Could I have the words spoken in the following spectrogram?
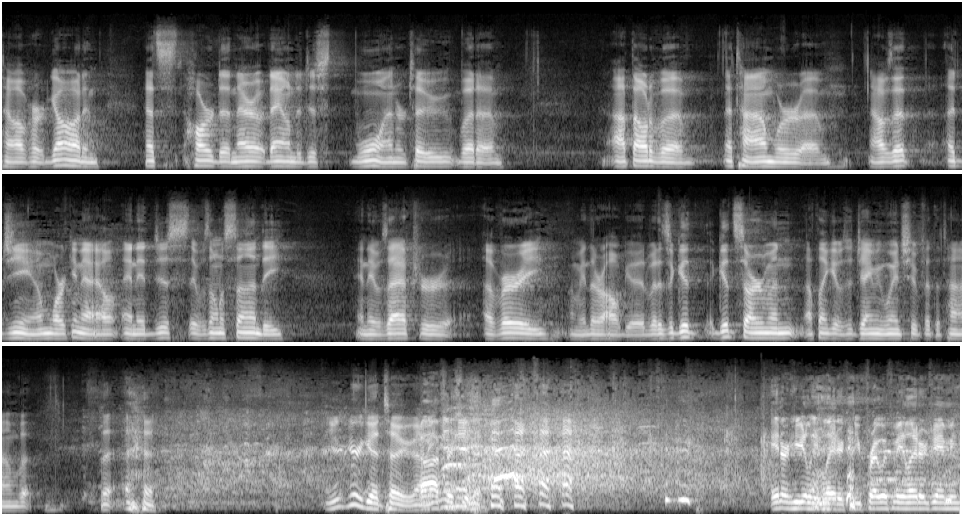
how I've heard God, and that's hard to narrow it down to just one or two. But uh, I thought of a a time where um, I was at a gym working out, and it just it was on a Sunday, and it was after a very I mean they're all good, but it's a good a good sermon. I think it was a Jamie Winship at the time, but. but you're, you're, good too. I mean, Inner healing later. Can you pray with me later, Jamie?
